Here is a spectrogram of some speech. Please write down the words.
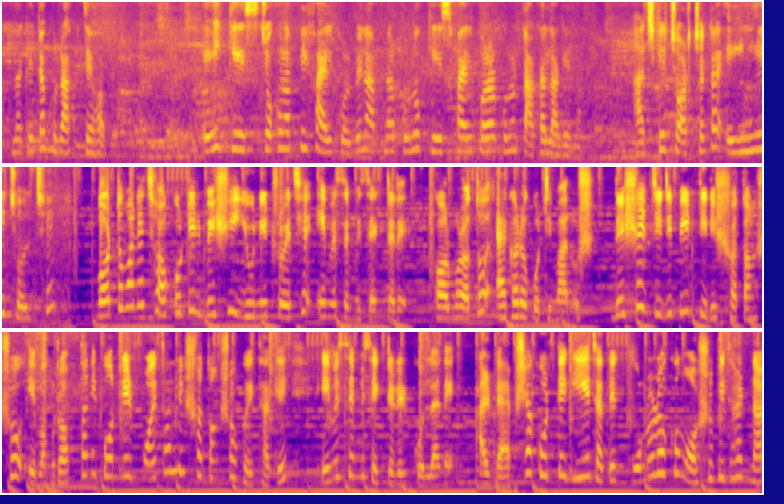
আপনাকে এটা রাখতে হবে। এই কেস যখন আপনি ফাইল করবেন, আপনার কোনো কেস ফাইল করার কোনো টাকা লাগে না। আজকের চর্চাটা এই নিয়েই চলছে। বর্তমানে ছ কোটির বেশি ইউনিট রয়েছে এমএসএমই সেক্টরে কর্মরত এগারো কোটি মানুষ। দেশের জিডিপির তিরিশ শতাংশ এবং রপ্তানি পণ্যের পঁয়তাল্লিশ শতাংশ হয়ে থাকে এমএসএমই সেক্টরের কল্যাণে। আর ব্যবসা করতে গিয়ে যাতে কোনো রকম অসুবিধার না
